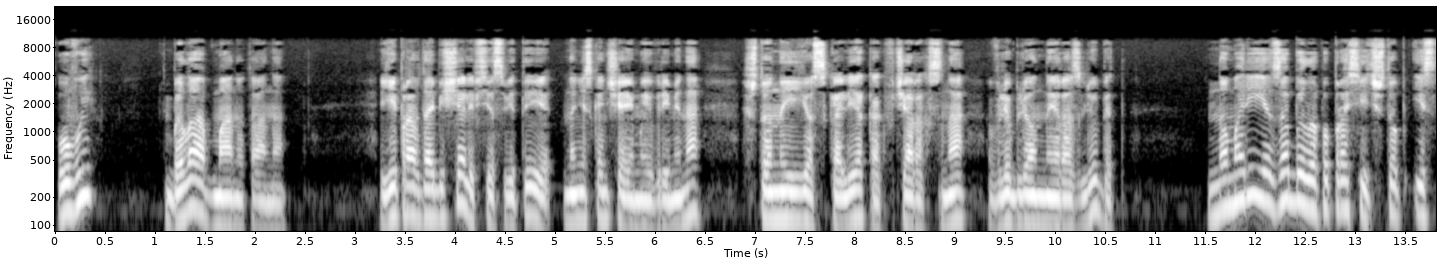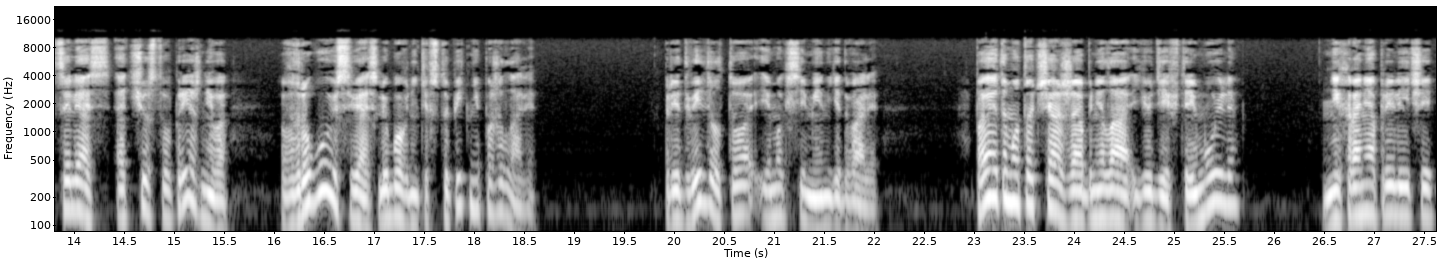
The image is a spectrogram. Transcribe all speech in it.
Увы, была обманута она. Ей, правда, обещали все святые на нескончаемые времена, что на ее скале, как в чарах сна, влюбленные разлюбят, но Мария забыла попросить, чтоб, исцелясь от чувства прежнего, в другую связь любовники вступить не пожелали. Предвидел то и Максимин едва ли. Поэтому тотчас же обняла Юдей в Тремуйле, не храня приличий,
